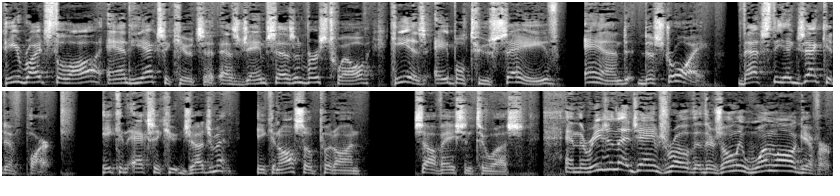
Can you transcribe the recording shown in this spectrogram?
He writes the law and he executes it. As James says in verse 12, he is able to save and destroy. That's the executive part. He can execute judgment. He can also put on salvation to us. And the reason that James wrote that there's only one lawgiver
